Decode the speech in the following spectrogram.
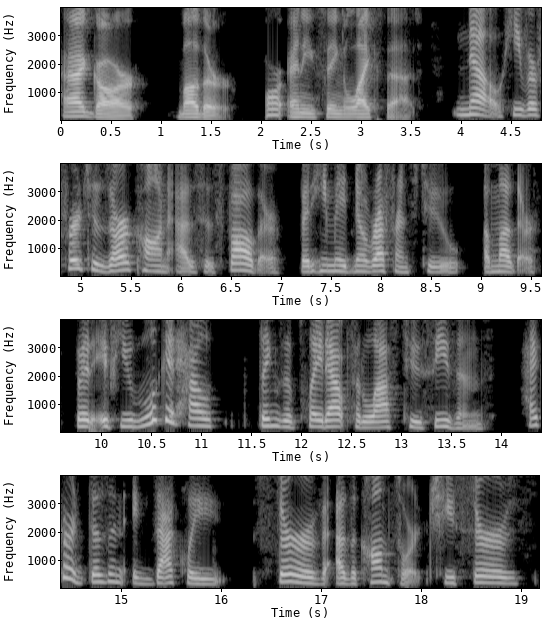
Haggar mother or anything like that. No, he referred to Zarkon as his father, but he made no reference to a mother. But if you look at how things have played out for the last two seasons, Haggar doesn't exactly serve as a consort. She serves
